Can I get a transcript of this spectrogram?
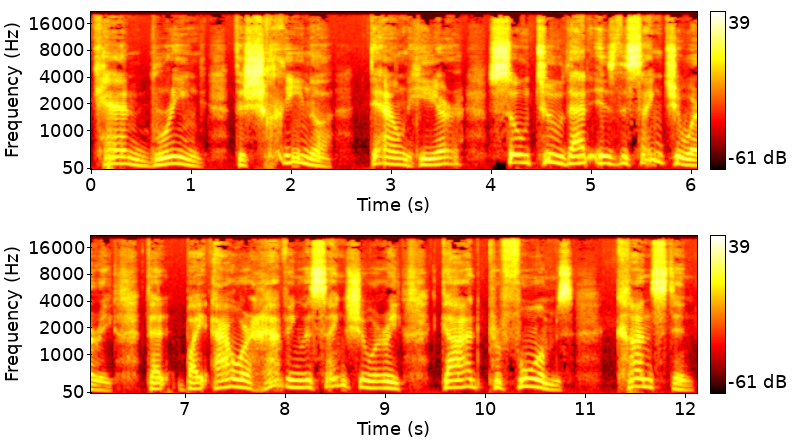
can bring the Shekhinah down here, so too that is the sanctuary. That by our having the sanctuary, God performs constant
